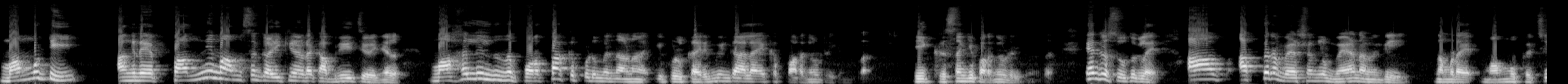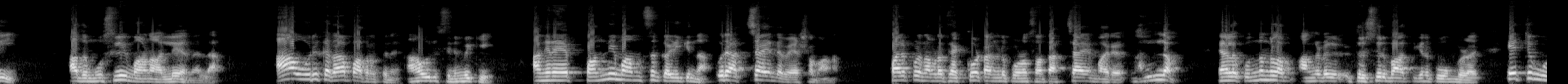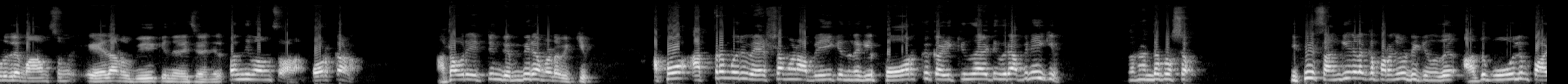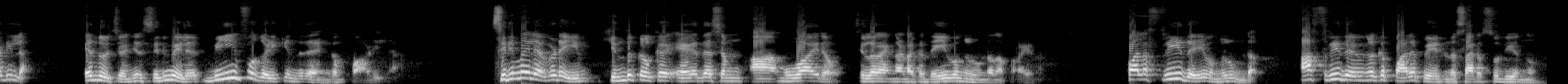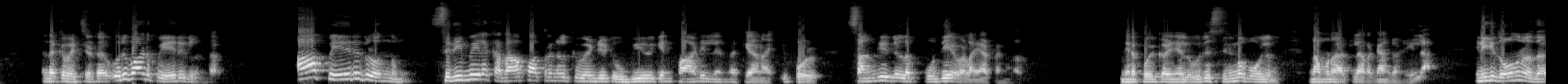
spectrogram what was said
മമ്മൂട്ടി അങ്ങനെ പന്നി മാംസം കഴിക്കുന്നിടക്ക് അഭിനയിച്ചു കഴിഞ്ഞാൽ മഹലിൽ നിന്ന് പുറത്താക്കപ്പെടുമെന്നാണ് ഇപ്പോൾ കരിമ്പിൻകാലായൊക്കെ പറഞ്ഞുകൊണ്ടിരിക്കുന്നത്. ഈ കൃസംഗി പറഞ്ഞുകൊണ്ടിരിക്കുന്നത്. എന്റെ സുഹൃത്തുക്കളെ ആ അത്തരം വേഷങ്ങളും വേണമെങ്കിൽ നമ്മുടെ മമ്മൂക്ക ചെയ്യും. അത് മുസ്ലിമാണോ അല്ലേ എന്നല്ല. ആ ഒരു കഥാപാത്രത്തിന് ആ ഒരു സിനിമയ്ക്ക് അങ്ങനെ പന്നി മാംസം കഴിക്കുന്ന ഒരു അച്ചായന്റെ വേഷമാണ്. പലപ്പോഴും നമ്മുടെ തെക്കോട്ട് അങ്ങോട്ട് പോകുന്ന സമയത്ത് അച്ചായന്മാര് നല്ല ഞങ്ങൾ കുന്നംകുളം അങ്ങോട്ട് തൃശ്ശൂർ ഭാഗത്തേക്ക് പോകുമ്പോൾ ഏറ്റവും കൂടുതൽ മാംസം ഏതാണ് ഉപയോഗിക്കുന്നത് വെച്ച് കഴിഞ്ഞാൽ പന്നി മാംസമാണ് പോർക്കാണ്. അത് അവർ ഏറ്റവും ഗംഭീരം അവിടെ വെക്കും. അപ്പോ അത്തരം ഒരു വേഷമാണ് അഭിനയിക്കുന്നുണ്ടെങ്കിൽ പോർക്ക് കഴിക്കുന്നതായിട്ട് ഇവർ അഭിനയിക്കും. അതാണ് എന്റെ പ്രശ്നം. ഇപ്പൊ ഈ സംഘികളൊക്കെ പറഞ്ഞുകൊണ്ടിരിക്കുന്നത് അതുപോലും പാടില്ല. എന്ന് വെച്ച് കഴിഞ്ഞാൽ സിനിമയിൽ ബീഫ് കഴിക്കുന്ന രംഗം പാടില്ല. സിനിമയിൽ എവിടെയും ഹിന്ദുക്കൾക്ക് ഏകദേശം ആ മൂവായിരോ ചില്ലറ എങ്ങാണ്ടൊക്കെ ദൈവങ്ങൾ ഉണ്ടെന്നാണ് പറയുന്നത്. പല സ്ത്രീ ദൈവങ്ങളും ഉണ്ട് ആ സ്ത്രീ ദൈവങ്ങൾക്ക് പല പേരുണ്ട്. സരസ്വതി എന്നും എന്നൊക്കെ വെച്ചിട്ട് ഒരുപാട് പേരുകളുണ്ട്. ആ പേരുകളൊന്നും സിനിമയിലെ കഥാപാത്രങ്ങൾക്ക് വേണ്ടിയിട്ട് ഉപയോഗിക്കാൻ പാടില്ല എന്നൊക്കെയാണ് ഇപ്പോൾ സംഘികളുടെ പുതിയ വിളയാട്ടങ്ങൾ. ഇങ്ങനെ പോയി കഴിഞ്ഞാൽ ഒരു സിനിമ പോലും നമ്മുടെ നാട്ടിൽ ഇറങ്ങാൻ കഴിയില്ല. എനിക്ക് തോന്നുന്നത്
